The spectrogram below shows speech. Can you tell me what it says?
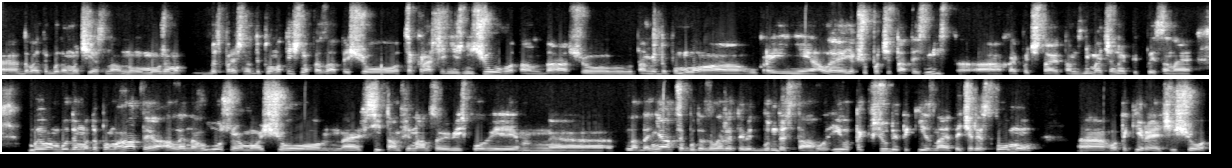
Е, давайте будемо чесно. Ну можемо безперечно дипломатично казати, що це краще ніж нічого. Там да що там і допомога Україні. Але якщо почитати зміст, а хай почитають там з Німеччиною підписане. Ми вам будемо допомагати, але наголошуємо, що е, всі там фінансові військові е, надання це буде залежати від Бундестагу. І от так всюди такі знаєте, через кому. Отакі речі, що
